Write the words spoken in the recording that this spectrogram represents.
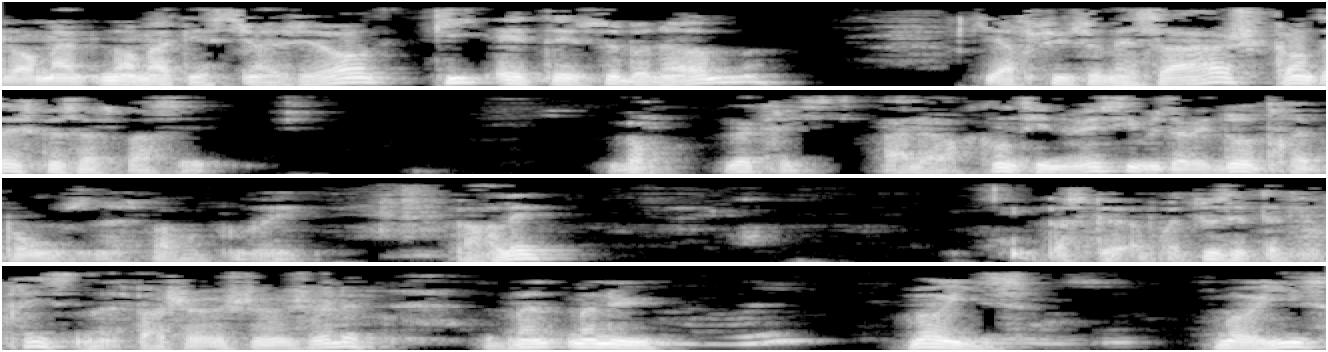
Alors maintenant, ma question est suivante. Qui était ce bonhomme qui a reçu ce message? Quand est-ce que ça se passait? Bon, le Christ. Alors, continuez. Si vous avez d'autres réponses, n'est-ce pas, vous pouvez parler. Parce que, après tout, c'est peut-être le Christ, n'est-ce pas? Je, je, je l'ai. Manu. Moïse. Moïse.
